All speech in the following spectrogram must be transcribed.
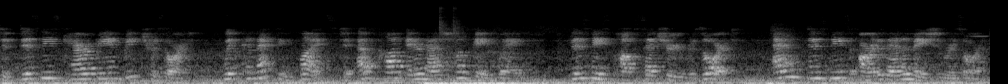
to Disney's Caribbean Beach Resort with connecting flights to Epcot International Gateway, Disney's Pop Century Resort, and Disney's Art of Animation Resort.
